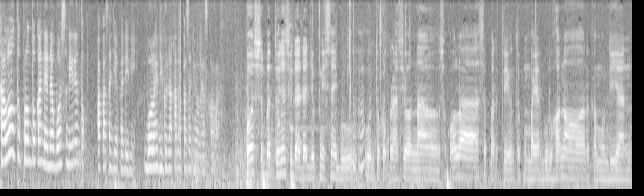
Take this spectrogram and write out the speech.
kalau untuk peruntukan dana bos sendiri untuk apa saja Pak Dini? Boleh digunakan apa saja oleh sekolah? Bos sebetulnya sudah ada juknisnya Ibu mm -hmm. untuk operasional sekolah seperti untuk membayar guru honor, kemudian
